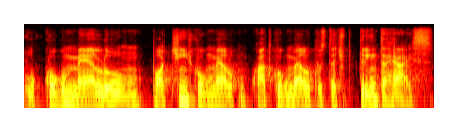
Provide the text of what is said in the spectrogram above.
o cogumelo, um potinho de cogumelo com quatro cogumelos custa tipo 30 reais.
